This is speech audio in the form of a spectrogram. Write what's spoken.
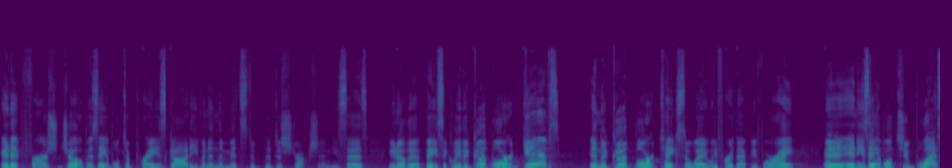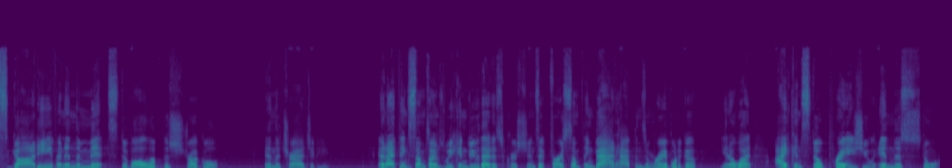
And at first, Job is able to praise God even in the midst of the destruction. He says, you know, that basically the good Lord gives and the good Lord takes away. We've heard that before, right? And, and he's able to bless God even in the midst of all of the struggle and the tragedy. And I think sometimes we can do that as Christians. At first, something bad happens, and we're able to go, you know what? I can still praise you in this storm.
